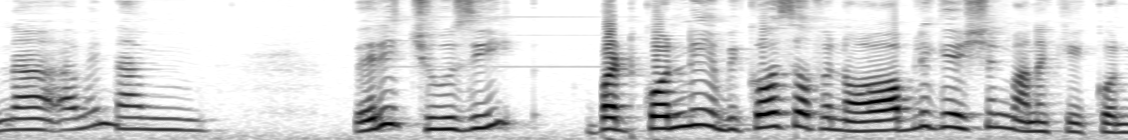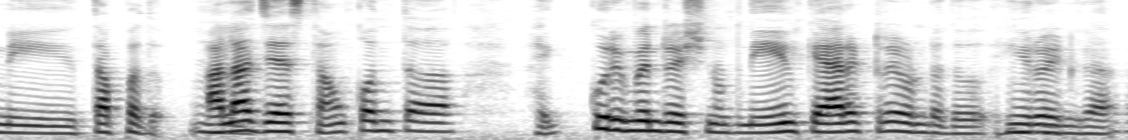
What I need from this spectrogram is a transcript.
నా I mean I'm very choosy but కొన్ని బికాస్ ఆఫ్ అన్ ఆబ్లిగేషన్ మనకి కొన్ని తప్పదు. అలా చేస్తాం. కొంత ఎక్కువ రిమ్యునరేషన్ ఉంటుంది. ఏం క్యారెక్టరే ఉండదు హీరోయిన్గా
